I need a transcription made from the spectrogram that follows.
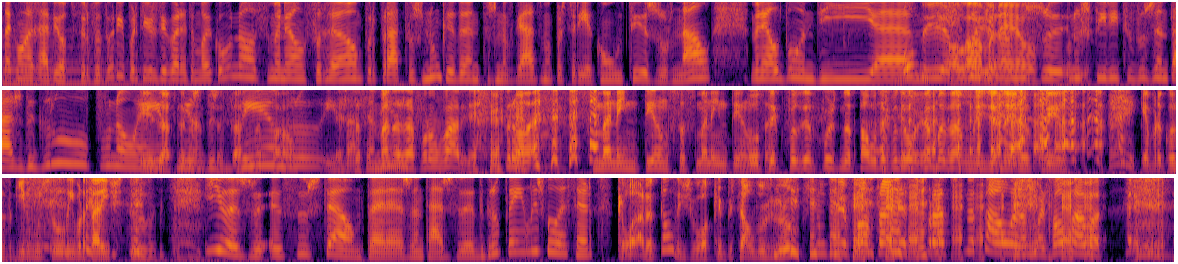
Está com a Rádio Observador e a partir de agora também com o nosso Manel Ferrão, por pratos nunca dantes navegados, uma parceria com o T-Jornal. Manel, bom dia. Bom dia. Olá, Continuamos Manel. no espírito dos jantares de grupo, não é? Exatamente, este mês de jantares de Natal. dezembro. Esta semana já foram vários. Pro- Semana intensa, semana intensa. Vou ter que fazer depois de Natal, vou ter que fazer o Ramadão em janeiro a seguir. Que é para conseguirmos libertar isto tudo. E hoje a sugestão para jantares de grupo é em Lisboa, certo? Claro, então Lisboa, capital dos grupos, não podia faltar nestes pratos de Natal, era o que mais faltava.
